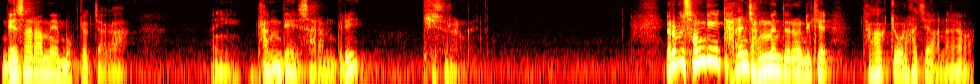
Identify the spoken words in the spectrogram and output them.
네 사람의 목격자가 아니 당대 사람들이 기술하는 거죠. 여러분 성경이 다른 장면들은 이렇게 다각적으로 하지 않아요.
